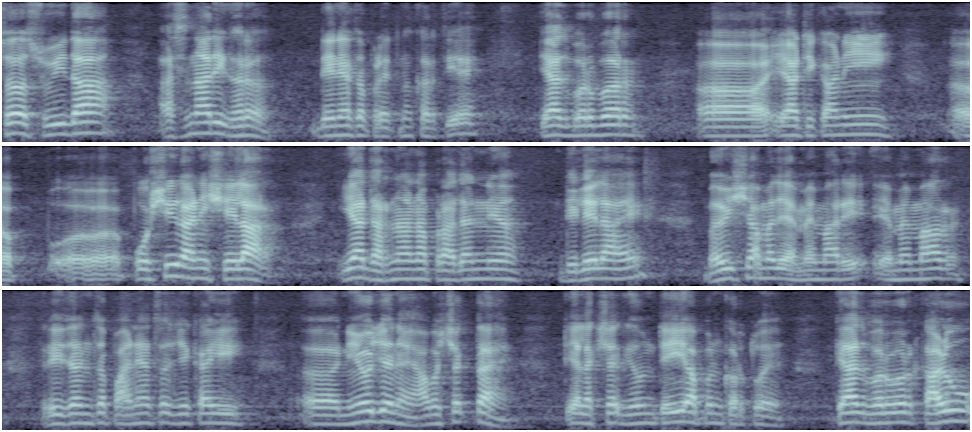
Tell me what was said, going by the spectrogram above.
सहसुविधा असणारी घरं देण्याचा प्रयत्न करते आहे त्याचबरोबर या ठिकाणी पोशीर आणि शेलार या धरणांना प्राधान्य दिलेलं आहे. भविष्यामध्ये M M R M M R रिजनचं पाण्याचं जे काही नियोजन आहे आवश्यकता आहे ते लक्षात घेऊन तेही आपण करतो आहे त्याचबरोबर काळू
